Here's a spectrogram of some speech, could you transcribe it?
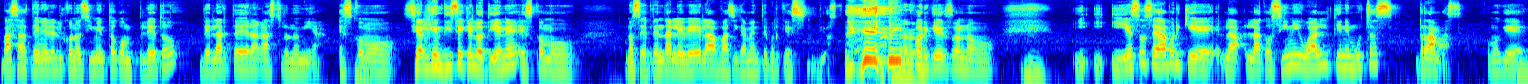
vas a tener el conocimiento completo del arte de la gastronomía. Es como, si alguien dice que lo tiene, es como, no sé, prendarle velas básicamente porque es Dios. Claro. porque eso no... Mm. Y, y- y eso se da porque la, la cocina igual tiene muchas ramas. Como que,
